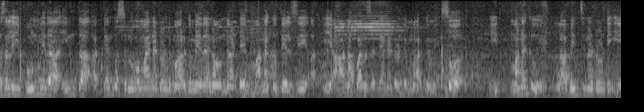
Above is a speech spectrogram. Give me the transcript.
అసలు ఈ భూమి మీద ఇంత అత్యంత సులభమైనటువంటి మార్గం ఏదైనా ఉందా అంటే మనకు తెలిసి ఈ ఆనాపాన సతి అనేటువంటి మార్గమే. సో ఈ మనకు లభించినటువంటి ఈ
